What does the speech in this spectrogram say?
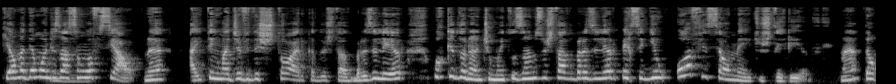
que é uma demonização uhum. oficial, né? Aí tem uma dívida histórica do Estado brasileiro, porque durante muitos anos o Estado brasileiro perseguiu oficialmente os terreiros. Né? Então,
